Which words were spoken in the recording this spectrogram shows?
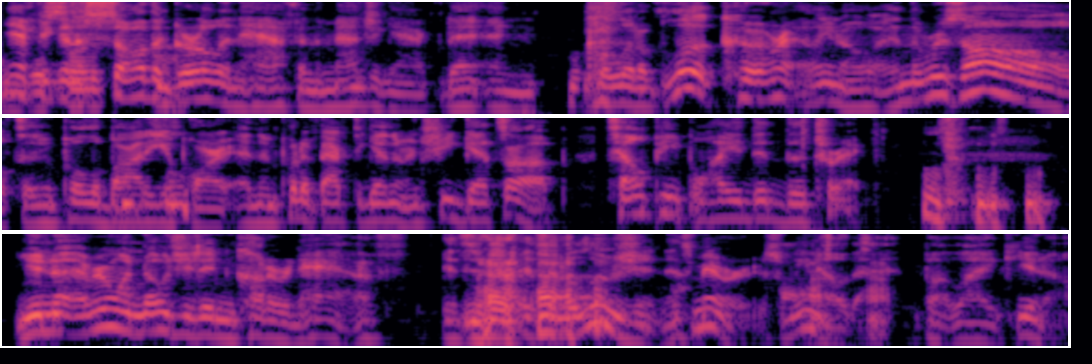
yeah, if you're gonna like, saw the girl in half in the magic act and pull it up, look, you know, and the result, and you pull the body apart and then put it back together, and she gets up. Tell people how you did the trick. you know, everyone knows you didn't cut her in half. It's a, it's an illusion. It's mirrors. We know that. But like you know,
